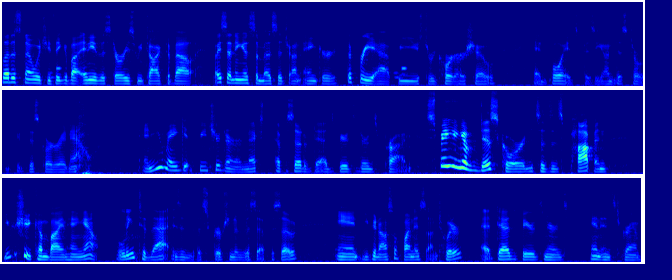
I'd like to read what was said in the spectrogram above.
Let us know what you think about any of the stories we talked about by sending us a message on Anchor, the free app we use to record our show. And boy, it's busy on Discord right now. and you may get featured in our next episode of Dad's Beards Nerds Prime. Speaking of Discord, since it's popping, you should come by and hang out. link to that is in the description of this episode, and you can also find us on Twitter at Dad's Beards Nerds and Instagram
